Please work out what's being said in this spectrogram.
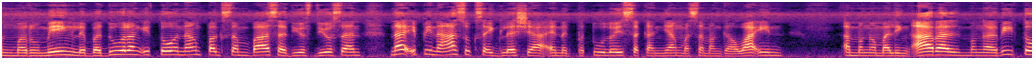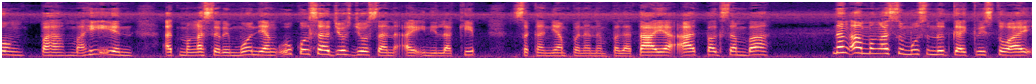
Ang maruming lebadurang ito ng pagsamba sa Diyos-Diyosan na ipinasok sa iglesia ay nagpatuloy sa kanyang masamang gawain ang mga maling aral, mga ritong pamahiin at mga seremonyang ukol sa Diyos-Diyosan ay inilakip sa kanyang pananampalataya at pagsamba. Nang ang mga sumusunod kay Kristo ay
